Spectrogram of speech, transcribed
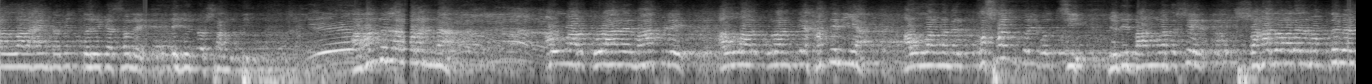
আল্লাহ আইন নবীর তরিকা চলে এই জন্য শান্তি বলেন না। আল্লাহর কোরআনের মাহফিলে, আল্লাহর কোরআনকে হাতে নিয়ে আল্লাহর নামের কসম করে বলছি, যদি বাংলাদেশের শাহজালালের মক্তবের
